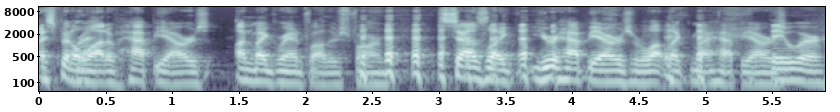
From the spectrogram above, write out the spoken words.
I spent a right. lot of happy hours on my grandfather's farm. Sounds like your happy hours are a lot like my happy hours. They were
